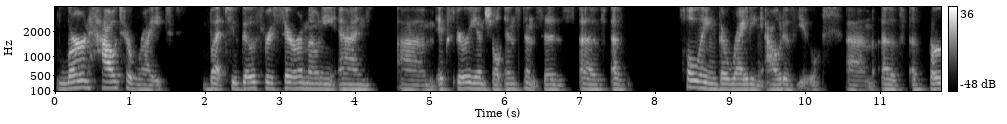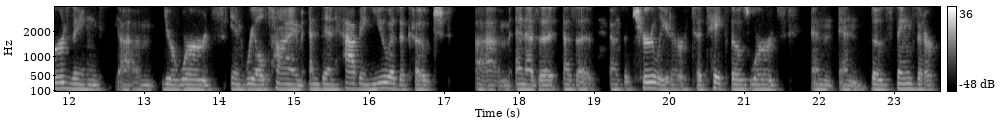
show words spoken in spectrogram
learn how to write, but to go through ceremony and um, experiential instances of, of pulling the writing out of you, um, of, of birthing um, your words in real time, and then having you as a coach um, and as a as a as a cheerleader to take those words and and those things that are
